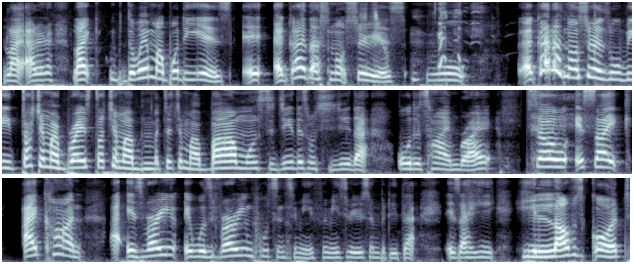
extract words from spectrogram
like I don't know like the way my body is. A, a guy that's not serious will a guy that's not serious will be touching my breast, touching my touching my bum, wants to do this, wants to do that all the time, right? So it's like I can't. It's very. It was very important to me for me to be with somebody that is that he he loves God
